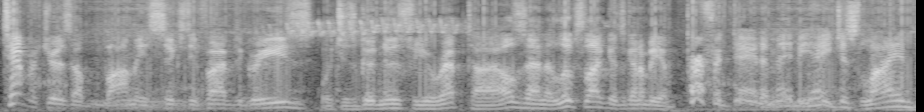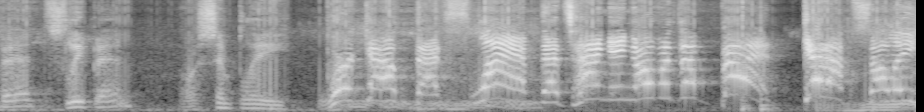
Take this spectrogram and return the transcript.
Temperature is a balmy 65 degrees, which is good news for you reptiles, and it looks like it's gonna be a perfect day to maybe, hey, just lie in bed, sleep in, or simply work out that slab that's hanging over the bed! Get up, Sulley!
